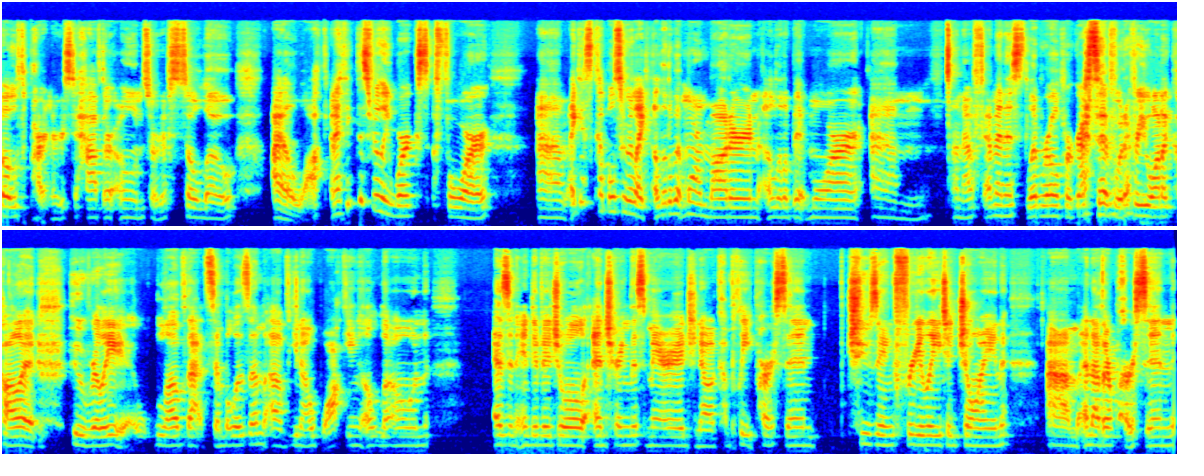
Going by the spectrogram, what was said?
both partners to have their own sort of solo aisle walk. And I think this really works for, um, I guess, couples who are like a little bit more modern, a little bit more. Um, I don't know, feminist, liberal, progressive, whatever you want to call it, who really love that symbolism of, you know, walking alone as an individual, entering this marriage, you know, a complete person, choosing freely to join um, another person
